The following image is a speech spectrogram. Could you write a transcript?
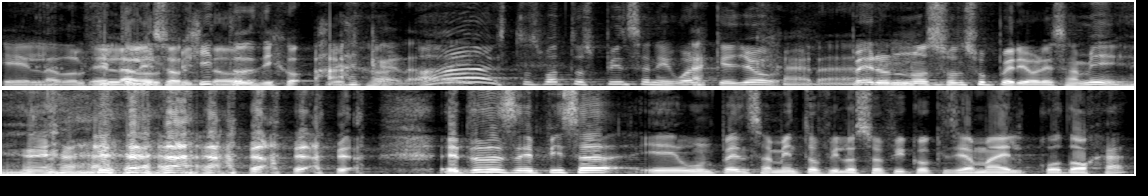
el Adolfito, El le hizo Adolfito ojitos. Dijo, ah, dijo, caray. "Ah, estos vatos piensan igual Ah, que yo, caray. pero no son superiores a mí. Entonces empieza eh, un pensamiento filosófico que se llama el Kodoha,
